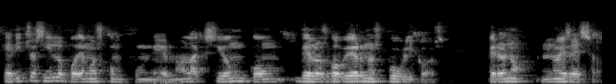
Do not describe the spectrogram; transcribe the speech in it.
que dicho así lo podemos confundir, ¿no? La acción de los gobiernos públicos. Pero no, no es eso.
